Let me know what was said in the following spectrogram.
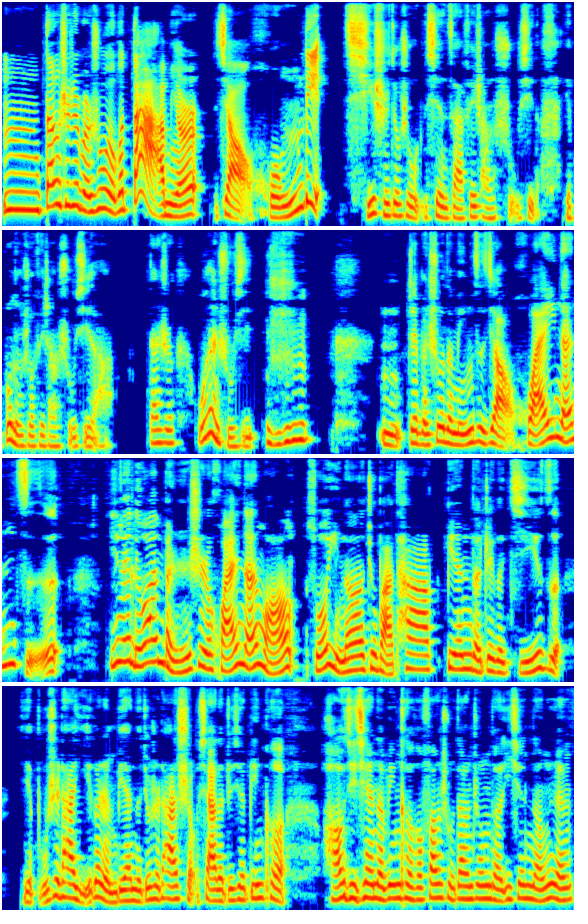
嗯，当时这本书有个大名儿叫《鸿烈》，其实就是我们现在非常熟悉的，也不能说非常熟悉的哈，但是我很熟悉。嗯，这本书的名字叫《淮南子》，因为刘安本人是淮南王，所以呢，就把他编的这个集子，也不是他一个人编的，就是他手下的这些宾客，好几千的宾客和方术当中的一些能人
